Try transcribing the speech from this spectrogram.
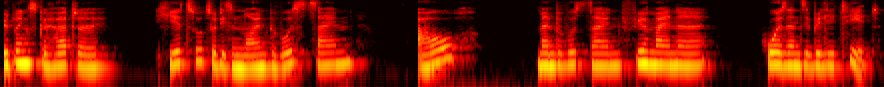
Übrigens gehörte hierzu, zu diesem neuen Bewusstsein, auch mein Bewusstsein für meine hohe Sensibilität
